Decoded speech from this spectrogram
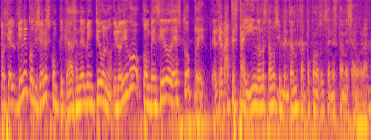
Porque vienen condiciones complicadas en el 21. Y lo digo convencido de esto, pues, el debate está ahí, no lo estamos inventando tampoco nosotros en esta mesa ahora. ¿no?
